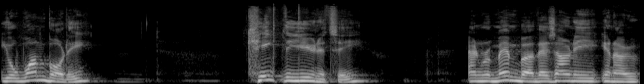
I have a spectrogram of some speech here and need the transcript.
you're one body, keep the unity, and remember there's only, you know,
